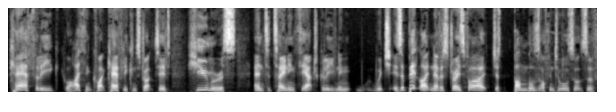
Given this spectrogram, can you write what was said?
carefully, well, I think quite carefully constructed, humorous, entertaining theatrical evening, which is a bit like Never Strays Far. It just bumbles off into all sorts of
